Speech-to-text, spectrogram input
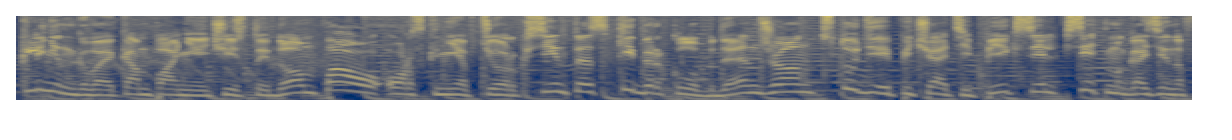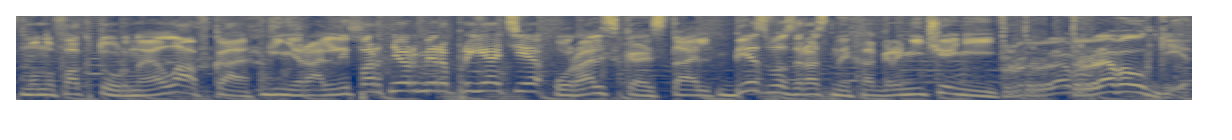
клининговая компания Чистый дом, ПАО Орск Синтез, киберклуб Денджон, студия печати Пиксель, сеть магазинов Мануфактурная лавка. Генеральный партнер мероприятия Уральская сталь. Без возвращения возрастных ограничений. Travel Guide.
